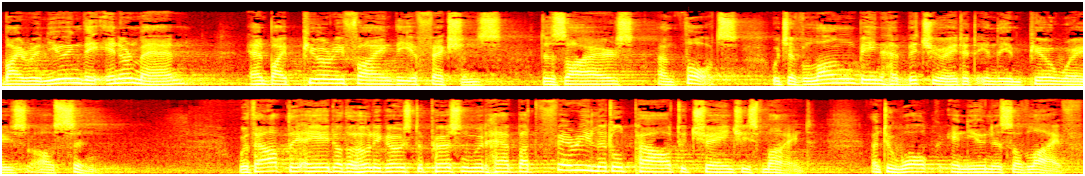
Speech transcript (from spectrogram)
by renewing the inner man and by purifying the affections, desires, and thoughts which have long been habituated in the impure ways of sin. Without the aid of the Holy Ghost, a person would have but very little power to change his mind and to walk in newness of life.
